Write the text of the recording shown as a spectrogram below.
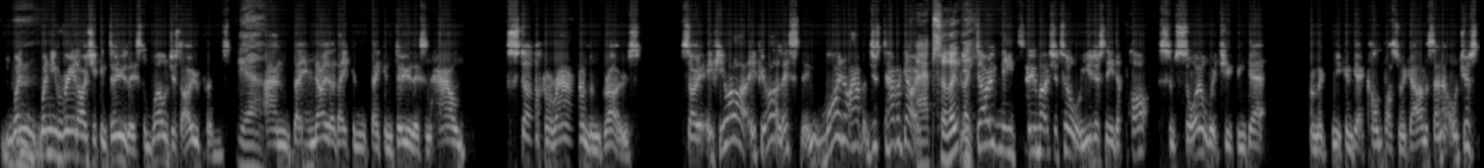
when hmm. when you realise you can do this, the world just opens Yeah. and they know that they can they can do this and how stuff around them grows. So if you are if you are listening, why not have just have a go? Absolutely. You don't need too much at all. You just need a pot, some soil, which you can get from a you can get compost from a garden centre, or just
